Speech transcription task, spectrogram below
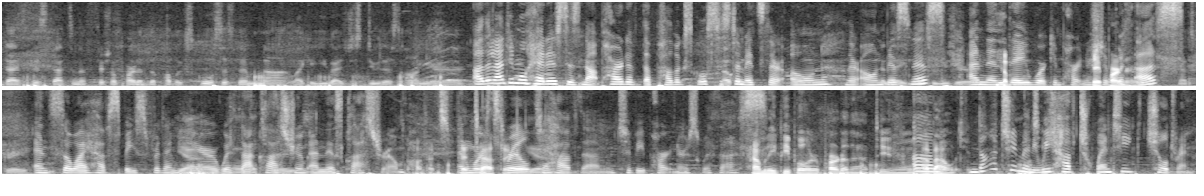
that's, this, that's an official part of the public school system, not like a, you guys just do this on your. Adelante Mujeres is not part of the public school system. Okay. It's their own their own And they get to business, and then Yep. they work in partnership with us. That's great. And so I have space for them Yeah. here with Oh, that classroom great. and this classroom. Oh, that's fantastic! and we're fantastic. thrilled to have them to be partners with us. How many people are a part of that? Do you know Um, about? Not too many. We have 20 children.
